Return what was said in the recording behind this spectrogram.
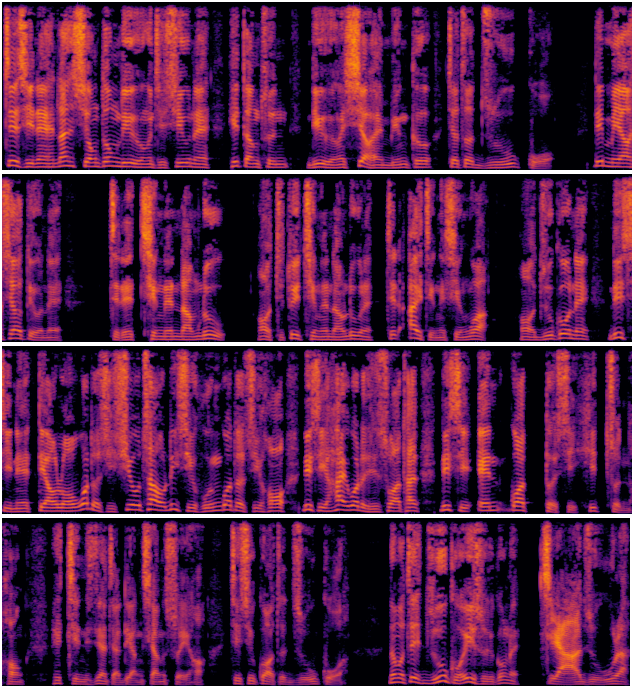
这是呢，咱相当流行的一首呢，迄当阵流行的校园民歌，叫做《如果》。你描写到呢，一个青年男女，哦，一对青年男女呢，这个爱情的生活。哦，如果呢，你是呢朝露，我就是小草；你是云，我就是雨；你是海，我就是沙滩；你是烟，我就是迄阵风。迄真正叫两相随哈。这首歌叫做如果。那么这如果意思是讲呢，假如啦，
